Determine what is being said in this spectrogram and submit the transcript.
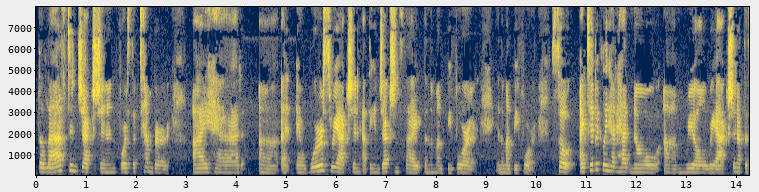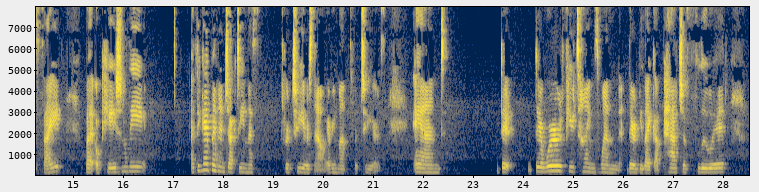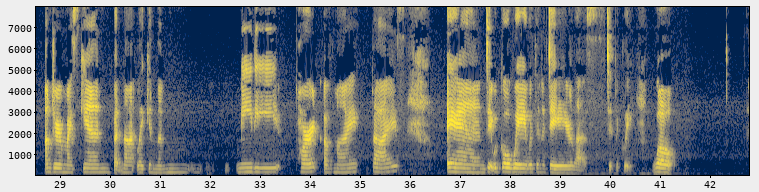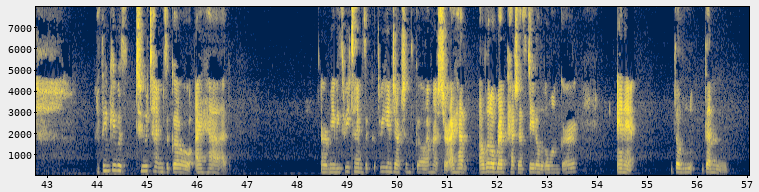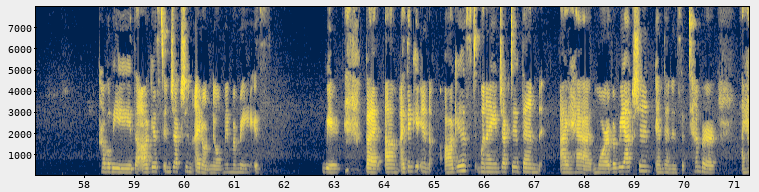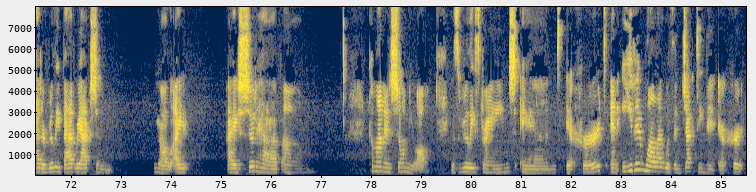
the last injection for September, I had uh, a, a, worse reaction at the injection site than the month before. In the month before, so I typically had had no um, real reaction at the site, but occasionally, I think I've been injecting this for two years now, every month for two years. And there, there were a few times when there'd be like a patch of fluid under my skin, but not like in the meaty part of my thighs. And it would go away within a day or less, typically. Well, I think it was two times ago I had or maybe three times, three injections ago. I'm not sure. I had a little red patch that stayed a little longer, and it the then probably the August injection. I don't know. My memory is weird, but um, I think in August when I injected, then I had more of a reaction, and then in September, I had a really bad reaction. Y'all, I I should have. Um, come on and shown you all. It was really strange and it hurt. And even while I was injecting it, it hurt.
